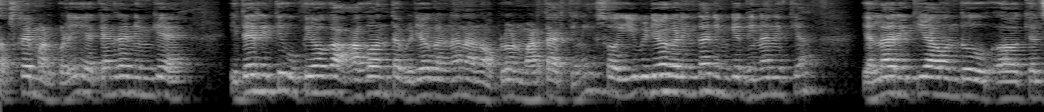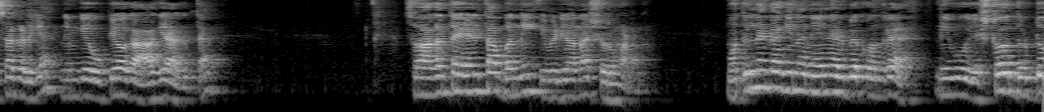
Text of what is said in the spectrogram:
ಸಬ್ಸ್ಕ್ರೈಬ್ ಮಾಡ್ಕೊಳ್ಳಿ. ಯಾಕೆಂದ್ರೆ ನಿಮಗೆ ಇದೇ ರೀತಿ ಉಪಯೋಗ ಆಗುವಂತ ವಿಡಿಯೋಗಳನ್ನ ನಾನು ಅಪ್ಲೋಡ್ ಮಾಡ್ತಾ ಇರ್ತೀನಿ. ಸೊ ಈ ವಿಡಿಯೋಗಳಿಂದ ನಿಮಗೆ ದಿನನಿತ್ಯ ಎಲ್ಲ ರೀತಿಯ ಒಂದು ಕೆಲಸಗಳಿಗೆ ನಿಮಗೆ ಉಪಯೋಗ ಆಗೇ ಆಗುತ್ತೆ. ಸೊ ಹಾಗಂತ ಹೇಳ್ತಾ ಬನ್ನಿ, ಈ ವಿಡಿಯೋನ ಶುರು ಮಾಡೋಣ. ಮೊದಲನೇದಾಗಿ ನಾನು ಏನು ಹೇಳಬೇಕು ಅಂದ್ರೆ, ನೀವು ಎಷ್ಟೋ ದುಡ್ಡು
